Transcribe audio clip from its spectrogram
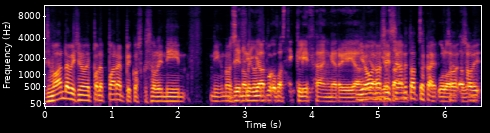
Se WandaVision oli paljon parempi, koska se oli niin... niin no, siinä siis, oli jatkuvasti oli... cliffhangeri ja Joo, ja no siis se oli totta kai, se, se, oli,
